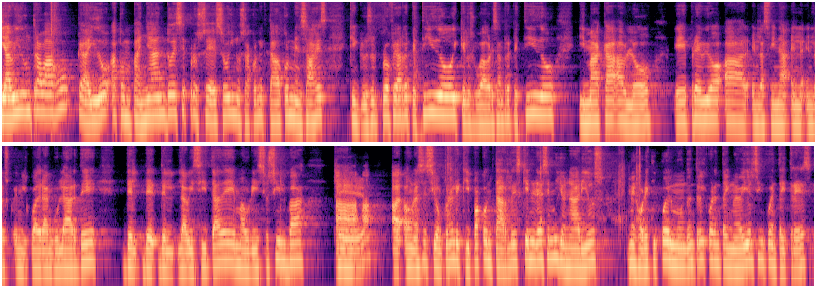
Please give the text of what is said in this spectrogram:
y ha habido un trabajo que ha ido acompañando ese proceso y nos ha conectado con mensajes que incluso el profe ha repetido y que los jugadores han repetido. Y Maca habló eh, previo a, en, las fina, en, los, en, el cuadrangular de, de, la visita de Mauricio Silva a, a, una sesión con el equipo a contarles quién era ese Millonarios, mejor equipo del mundo entre el 49 y el 53.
